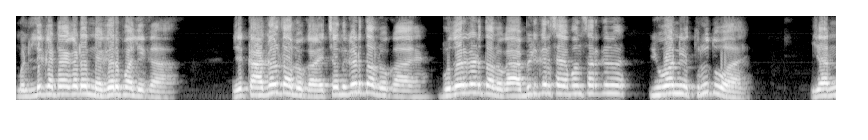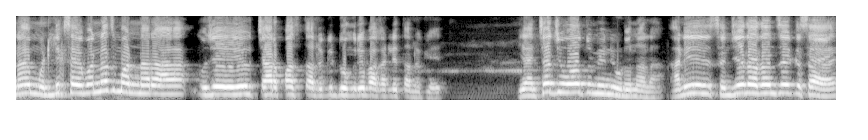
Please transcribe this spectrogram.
मंडली गटाकडे नगरपालिका जे कागल तालुका आहे चंदगड तालुका आहे बुदरगड तालुका आहे आंबेडकर साहेबांसारखं युवा नेतृत्व आहे. यांना मंडलिक साहेबांनाच मानणारा हा म्हणजे हे चार पाच तालुके डोंगरी भागातले तालुके आहेत. यांच्या जीवावर तुम्ही निवडून आला. आणि संजय दादांचं कसं आहे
